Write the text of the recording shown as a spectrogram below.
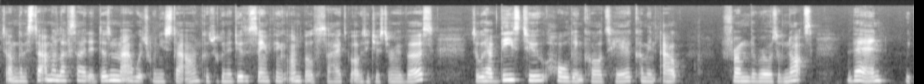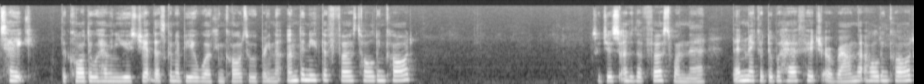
So I'm going to start on my left side. It doesn't matter which one you start on because we're going to do the same thing on both sides, but obviously just in reverse. So we have these two holding cords here coming out from the rows of knots. Then we take the cord that we haven't used yet, that's going to be a working cord. So we bring that underneath the first holding cord. So just under the first one there. Then make a double half hitch around that holding cord.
